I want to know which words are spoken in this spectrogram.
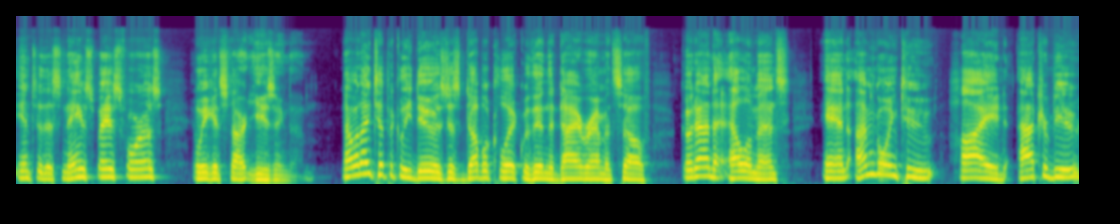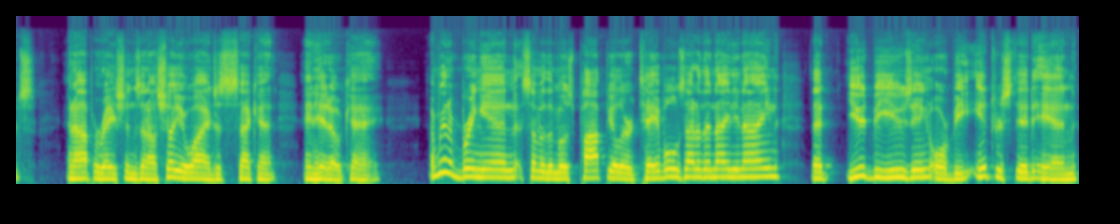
into this namespace for us and we can start using them. Now, what I typically do is just double click within the diagram itself, go down to elements, and I'm going to hide attributes and operations, and I'll show you why in just a second, and hit OK. I'm going to bring in some of the most popular tables out of the 99 that you'd be using or be interested in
